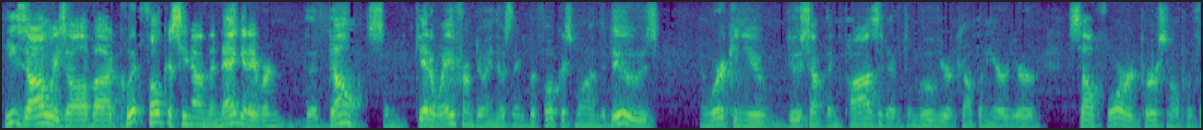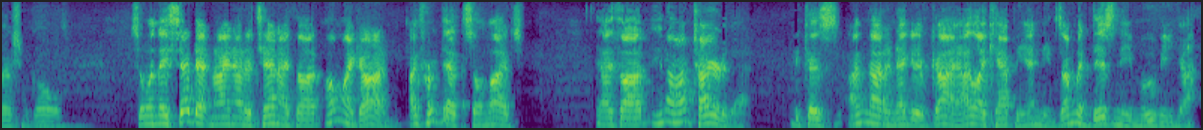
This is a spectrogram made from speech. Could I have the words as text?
he's always all about quit focusing on the negative or the don'ts and get away from doing those things, but focus more on the do's and where can you do something positive to move your company or your self forward, personal, professional goals. So when they said that nine out of 10, I thought, oh my God, I've heard that so much. And I thought, you know, I'm tired of that because I'm not a negative guy. I like happy endings. I'm a Disney movie guy.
